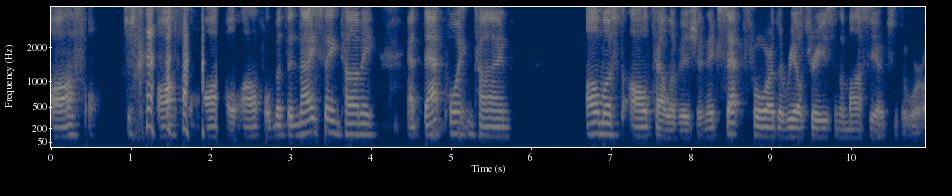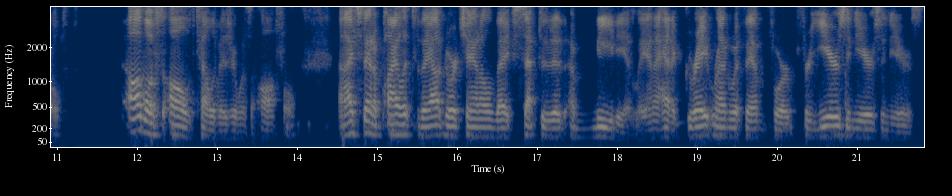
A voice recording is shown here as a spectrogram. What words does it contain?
awful, just awful, awful, awful. But the nice thing, Tommy, at that point in time, almost all television, except for the Realtrees and the Mossy Oaks of the world, almost all television was awful. I sent a pilot to the Outdoor Channel. They accepted it immediately, and I had a great run with them for for years and years and years.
